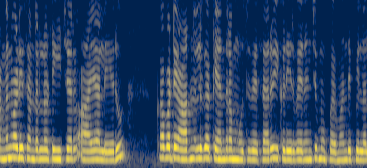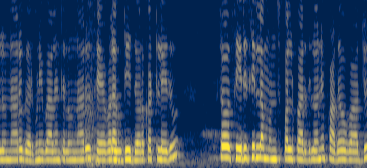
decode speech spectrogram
అంగన్వాడీ సెంటర్లో టీచర్ ఆయా లేరు. కాబట్టి ఆరు నెలలుగా కేంద్రం మూసివేశారు. ఇక్కడ ఇరవై నుంచి ముప్పై మంది పిల్లలు ఉన్నారు గర్భిణీ బాలింతలు ఉన్నారు. సేవ లబ్ధి దొరకట్లేదు. సో సిరిసిల్ల మున్సిపల్ పరిధిలోని పదవ వార్డు.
